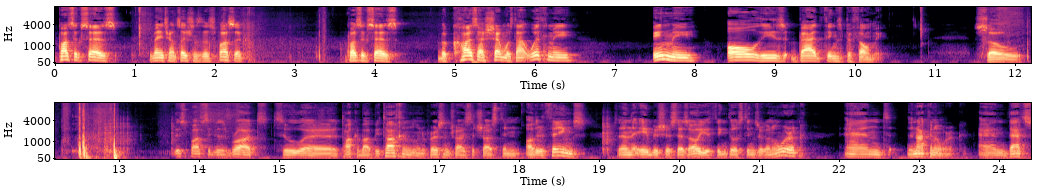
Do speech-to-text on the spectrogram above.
pasuk says many translations of this pasuk. The pasuk says, "Because Hashem was not with me, in me, all these bad things befell me." So this pasuk is brought to uh, talk about bitachon when a person tries to trust in other things. So then the Abisha says, "Oh, you think those things are going to work, and they're not going to work." And that's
